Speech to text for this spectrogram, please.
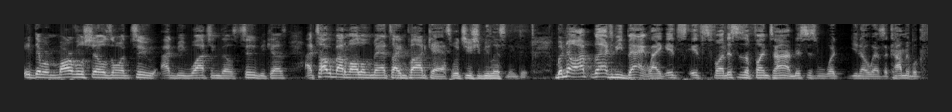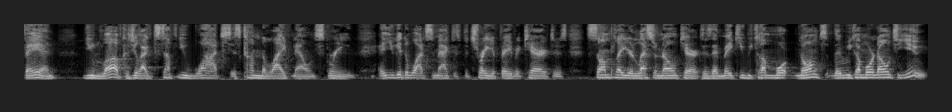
if there were Marvel shows on too, I'd be watching those too because I talk about them all on the Mad Titan podcast, which you should be listening to. But no, I'm glad to be back. Like it's it's fun. This is a fun time. This is what you know as a comic book fan. You love because you're like stuff you watch is coming to life now on screen, and you get to watch some actors portray your favorite characters. Some play your lesser known characters that make you become more known. They become more known to you.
